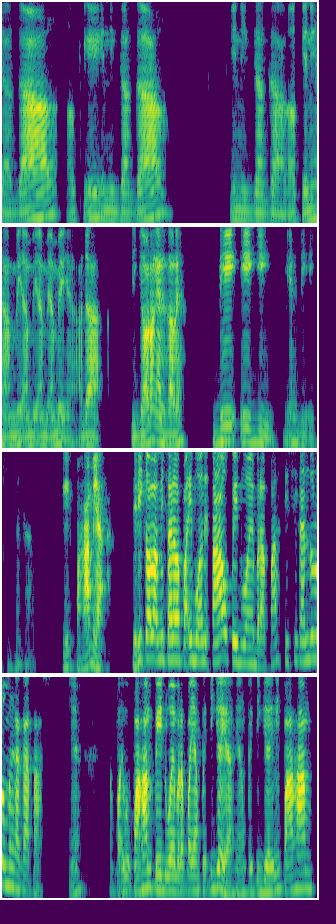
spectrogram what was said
gagal. Oke, ini gagal ini gagal. Oke, ini ambil, ambil, ambil, ambil ya. Ada tiga orang yang gagal ya. D, E, G. Ya, D, E, G gagal. Oke, paham ya? Jadi kalau misalnya Bapak Ibu nanti tahu P2-nya berapa, sisihkan dulu mereka ke atas. Ya. Bapak Ibu paham P2-nya berapa yang P3 ya. Yang P3 ini paham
